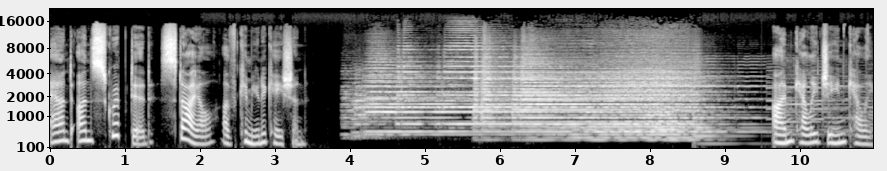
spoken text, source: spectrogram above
and unscripted style of communication. I'm Kelly Jean Kelly.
